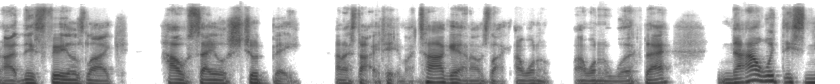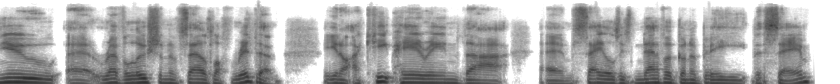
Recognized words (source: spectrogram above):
right this feels like how sales should be and i started hitting my target and i was like i want to i want to work there now with this new uh, revolution of Salesloft rhythm, you know, I keep hearing that um, sales is never going to be the same.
